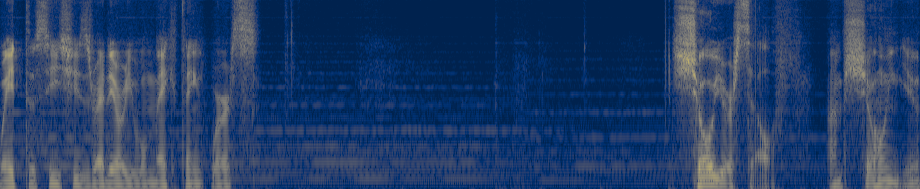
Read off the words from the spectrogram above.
Wait to see she's ready or you will make things worse. Show yourself. I'm showing you.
